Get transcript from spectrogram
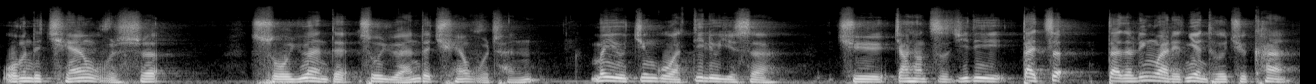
我们的前五识。所愿的、所缘的前五层，没有经过第六意识去加上自己的带着带着另外的念头去看，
